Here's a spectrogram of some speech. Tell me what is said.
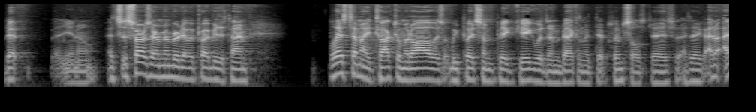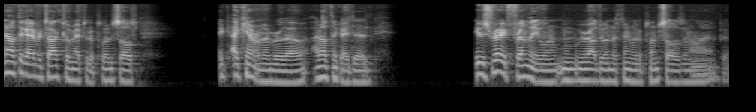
But that you know, it's as far as I remember, that would probably be the time. The last time I talked to him at all was we played some big gig with him back in the Plimsouls days. I think I don't I don't think I ever talked to him after the Plimsouls I, I, can't remember though. I don't think I did. He was very friendly when, when we were all doing the thing with the Plimsouls and all that. But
